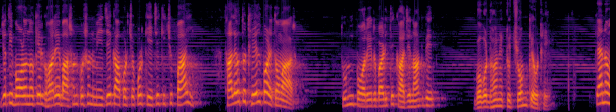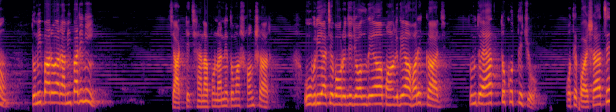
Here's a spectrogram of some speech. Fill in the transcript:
যদি বড় নোকের ঘরে বাসন কোসন মেজে কাপড় চোপড় কেচে কিছু পাই, তাহলেও তো ঠেল পড়ে তোমার। তুমি পরের বাড়িতে কাজে নাগবে। গোবর্ধন একটু চমকে ওঠে। কেন? তুমি পারো আর আমি পারিনি? চারটে ছ্যানাপোনা নে তোমার সংসার। উবরি আছে বড় যে জল দেয়া, পাঁক দেয়া, হরেক কাজ। তুমি তো এত করতেছো ওতে পয়সা আছে?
